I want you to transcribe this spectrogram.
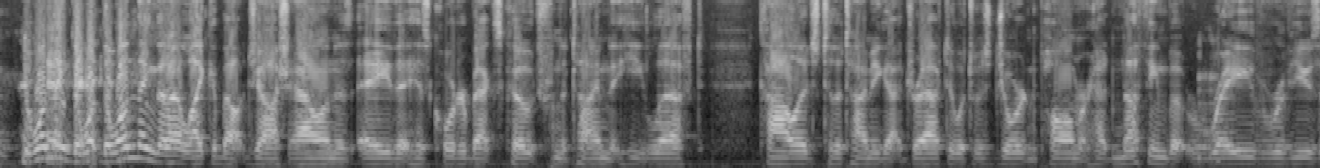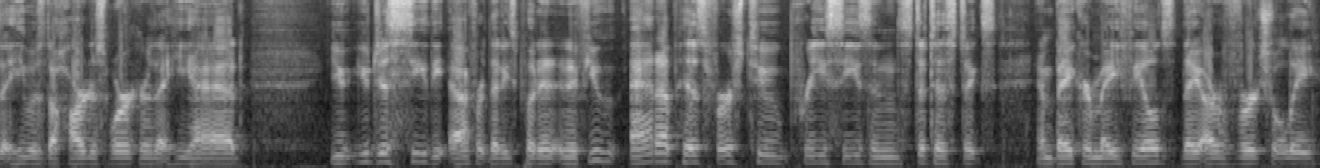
the one thing, the, one- the one thing that I like about Josh Allen is a that his quarterbacks coach from the time that he left college to the time he got drafted, which was Jordan Palmer, had nothing but Mm-hmm. rave reviews that he was the hardest worker that he had. You you just see the effort that he's put in, and if you add up his first two preseason statistics and Baker Mayfield's, they are virtually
